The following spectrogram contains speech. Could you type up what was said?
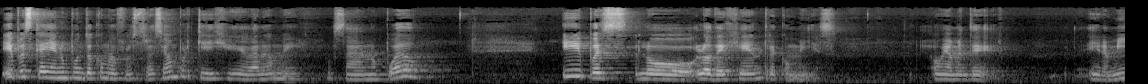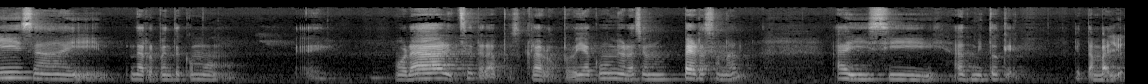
Y pues caí en un punto como de frustración porque dije, válgame, o sea, no puedo, y pues lo, lo dejé entre comillas. Obviamente ir a misa y de repente como eh, orar, etcétera, pues claro, pero ya como mi oración personal, ahí sí admito que, que tambaleó.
